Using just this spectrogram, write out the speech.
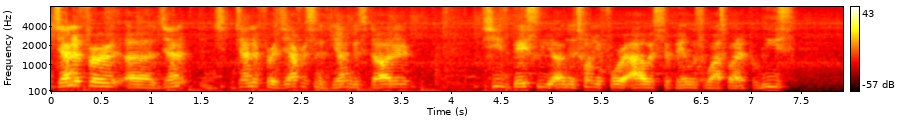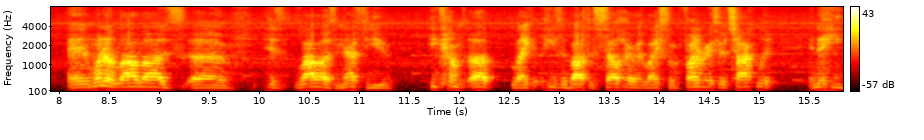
Jennifer, uh, Jen Jennifer Jefferson's youngest daughter, she's basically under 24-hour surveillance watch by the police. And one of Lala's, uh, his Lala's nephew, he comes up like he's about to sell her like some fundraiser chocolate, and then he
